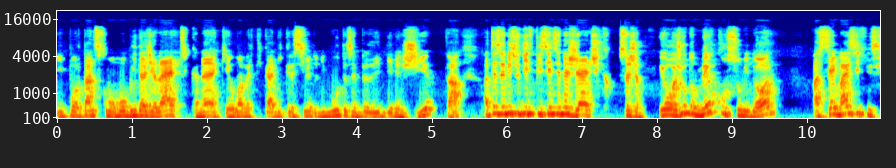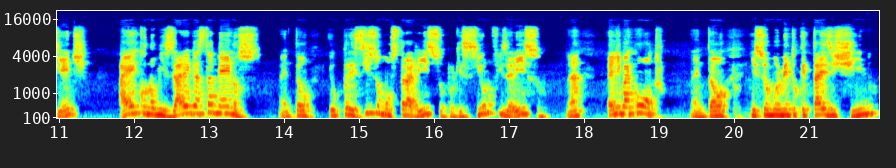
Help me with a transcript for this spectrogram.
importantes como mobilidade elétrica, né, que é uma vertical de crescimento de muitas empresas de energia, tá? Até serviço de eficiência energética, ou seja, eu ajudo o meu consumidor a ser mais eficiente, a economizar e a gastar menos. Então, eu preciso mostrar isso, porque se eu não fizer isso, né, ele vai com outro. Então, isso é um movimento que está existindo,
